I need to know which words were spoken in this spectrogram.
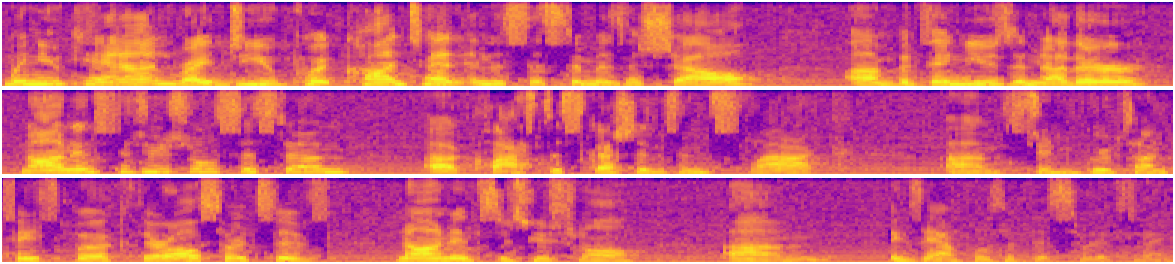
when you can, right? Do you put content in the system as a shell, um, but then use another non-institutional system, uh, class discussions in Slack, um, student groups on Facebook? There are all sorts of non-institutional um, examples of this sort of thing.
